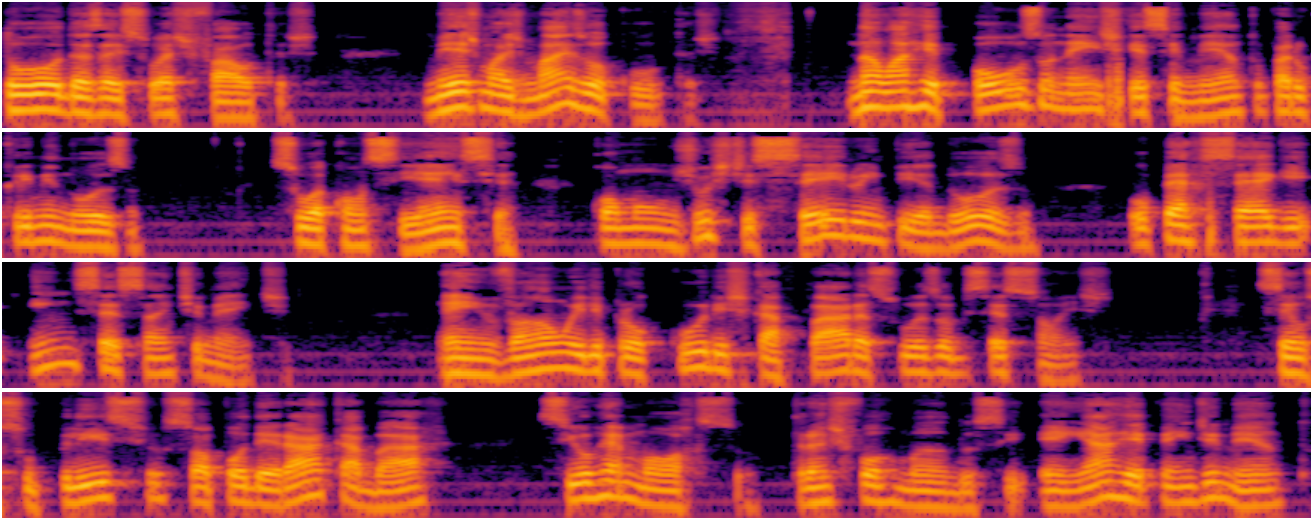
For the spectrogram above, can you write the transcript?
todas as suas faltas, mesmo as mais ocultas. Não há repouso nem esquecimento para o criminoso. Sua consciência, como um justiceiro impiedoso, o persegue incessantemente. Em vão ele procura escapar às suas obsessões. Seu suplício só poderá acabar se o remorso, transformando-se em arrependimento,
